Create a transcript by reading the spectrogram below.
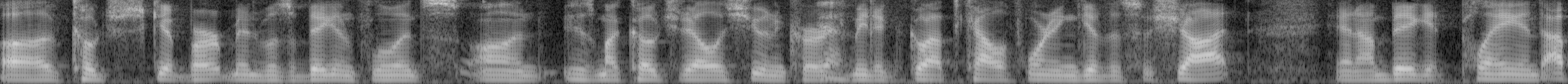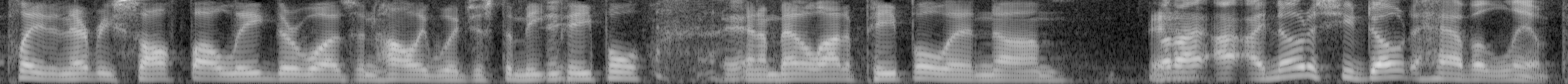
uh, Coach Skip Bertman was a big influence on. He was my coach at LSU and encouraged Yeah. me to go out to California and give this a shot. And I'm big at playing. I played in every softball league there was in Hollywood just to meet people, and I met a lot of people. And um, But I, I- I notice you don't have a limp.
